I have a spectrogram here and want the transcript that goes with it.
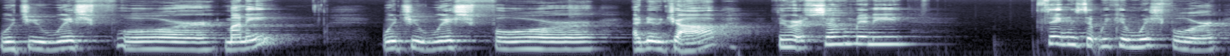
Would you wish for money? Would you wish for a new job? There are so many things that we can wish for.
